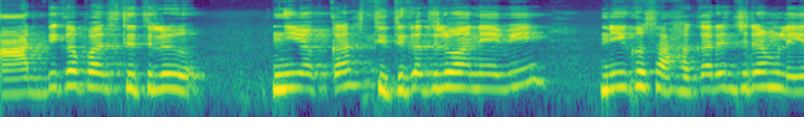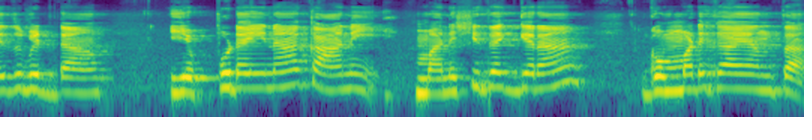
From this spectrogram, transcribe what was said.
ఆర్థిక పరిస్థితులు నీ యొక్క స్థితిగతులు అనేవి నీకు సహకరించడం లేదు బిడ్డ. ఎప్పుడైనా కానీ మనిషి దగ్గర గుమ్మడికాయ అంత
